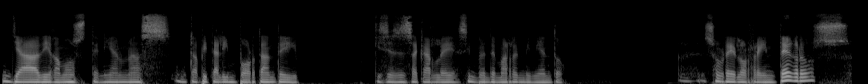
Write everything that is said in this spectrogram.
ya, digamos, tenían unas, un capital importante y quisiesen sacarle simplemente más rendimiento sobre los reintegros,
